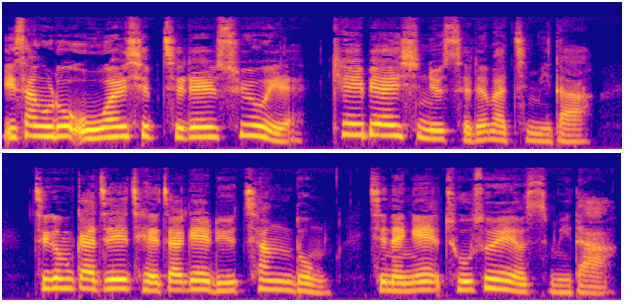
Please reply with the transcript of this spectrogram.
이상으로 5월 17일 수요일 KBIC 뉴스를 마칩니다. 지금까지 제작의 류창동, 진행의 조소혜였습니다.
